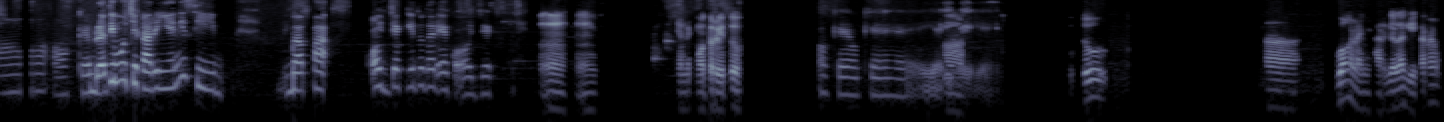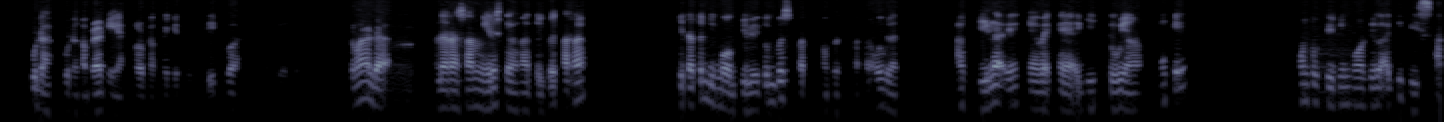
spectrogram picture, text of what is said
Oh, oke. Berarti mucikarinya ini si bapak ojek gitu tadi eko ojek mm, mm. yang naik motor itu oke oke iya Ah. iya iya itu uh, gue nggak nanya harga lagi karena udah udah nggak berani ya kalau udah kayak gitu jadi gue cuman ada ada rasa miris dalam hati gue karena kita tuh di mobil itu gue sempat ngobrol sama gue bilang ah gila ya cewek kayak gitu yang mungkin untuk jadi model aja bisa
